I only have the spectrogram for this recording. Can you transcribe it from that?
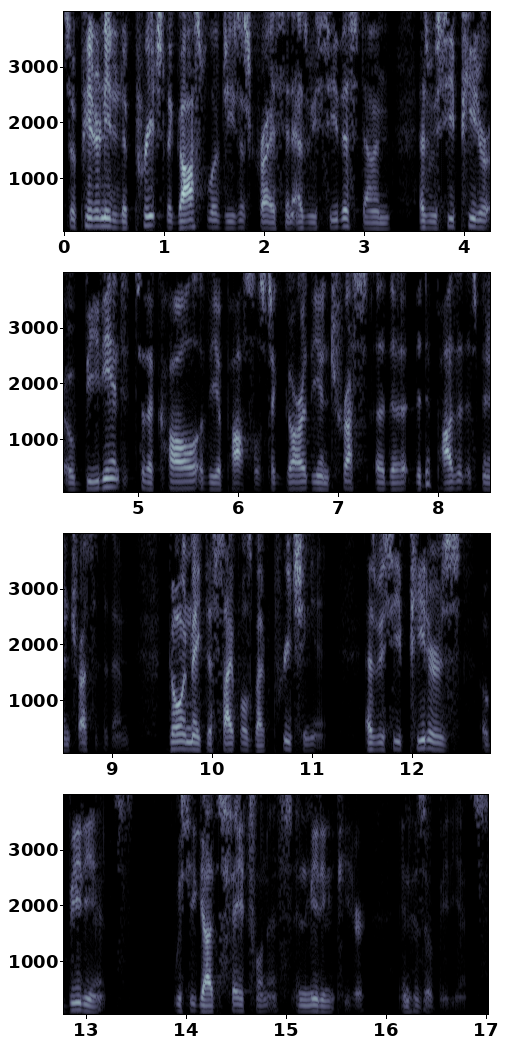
So Peter needed to preach the gospel of Jesus Christ, and as we see this done, as we see Peter obedient to the call of the apostles to guard the, entrust, uh, the, the deposit that's been entrusted to them, go and make disciples by preaching it. As we see Peter's obedience, we see God's faithfulness in meeting Peter in his obedience.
